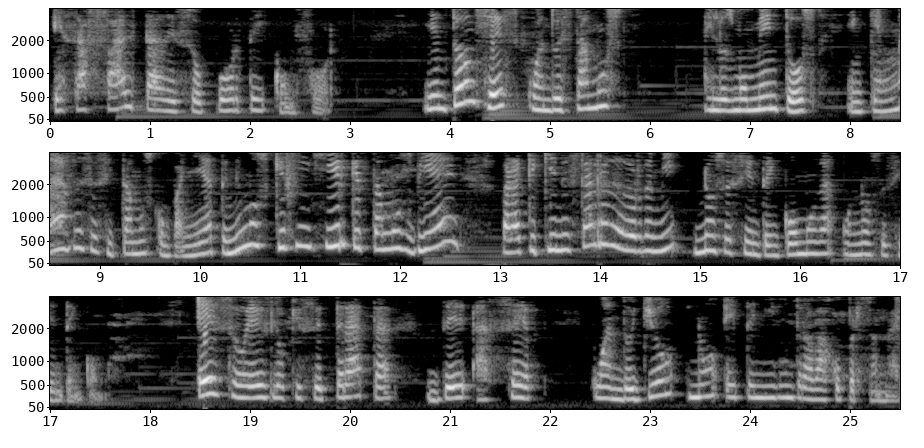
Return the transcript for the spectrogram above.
esa falta de soporte y confort. Y entonces, cuando estamos en los momentos en que más necesitamos compañía, tenemos que fingir que estamos bien para que quien está alrededor de mí no se sienta incómoda o no se sienta incómodo. Eso es lo que se trata de hacer cuando yo no he tenido un trabajo personal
